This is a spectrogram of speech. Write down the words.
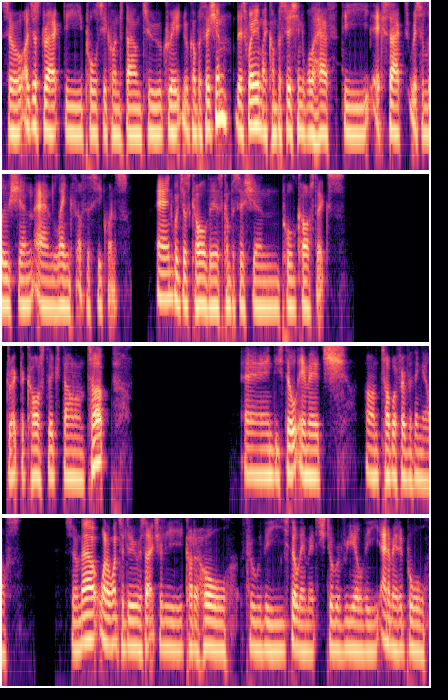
So I'll just drag the pool sequence down to create new composition. This way my composition will have the exact resolution and length of the sequence. And we'll just call this composition pool caustics. Drag the caustics down on top. And the still image on top of everything else. So now what I want to do is actually cut a hole through the still image to reveal the animated pool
